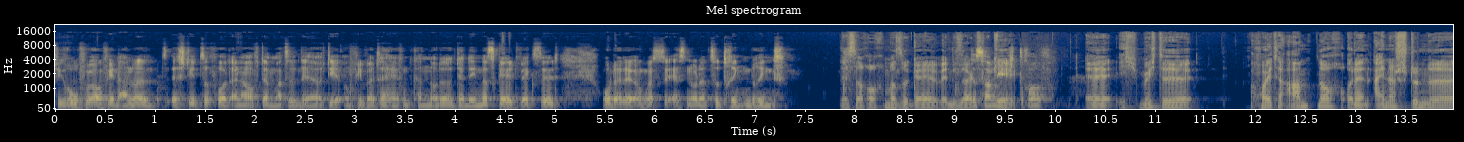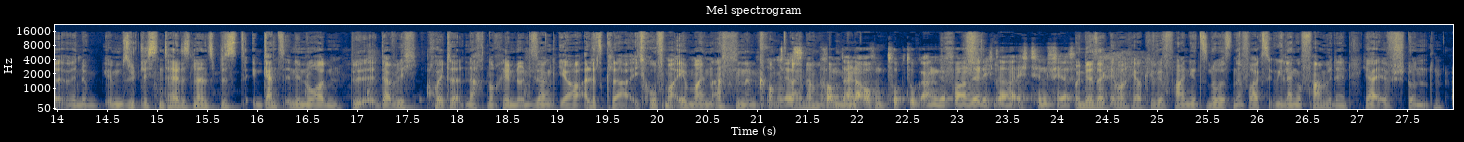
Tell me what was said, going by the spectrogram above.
Die rufen irgendwen an und es steht sofort einer auf der Matte, der dir irgendwie weiterhelfen kann oder der denen das Geld wechselt oder der irgendwas zu essen oder zu trinken bringt. Ist doch auch immer so geil, wenn die sagen, Das haben die okay, echt drauf. äh, ich möchte heute Abend noch oder in einer Stunde, wenn du im südlichsten Teil des Landes bist, ganz in den Norden. Da will ich heute Nacht noch hin. Und die sagen, ja, alles klar, ich rufe mal eben einen an. Und dann kommt es einer mit kommt einer auf dem Tuk-Tuk angefahren, der dich da echt hinfährt. Und der sagt einfach, ja, okay, wir fahren jetzt los. Und dann fragst du, wie lange fahren wir denn? Ja, elf Stunden.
